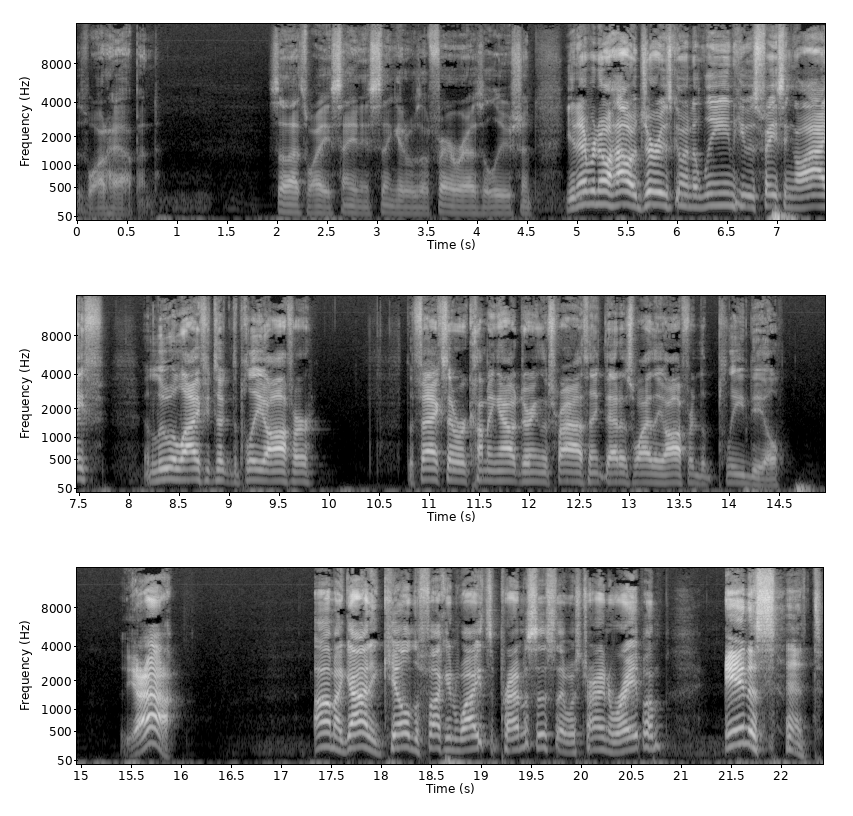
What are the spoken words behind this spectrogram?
is what happened. So that's why he's saying he's thinking it was a fair resolution. You never know how a jury's going to lean. He was facing life. In lieu of life, he took the plea offer. The facts that were coming out during the trial, I think that is why they offered the plea deal. Yeah. Oh my God, he killed the fucking white supremacist that was trying to rape him. Innocent.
